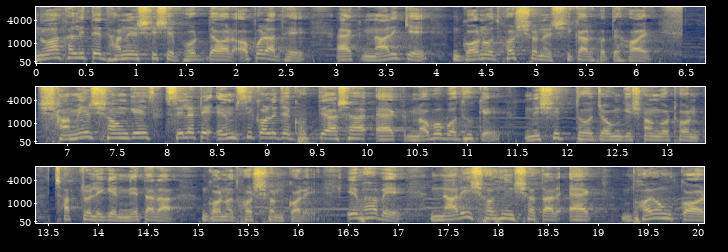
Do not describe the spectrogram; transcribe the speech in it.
নোয়াখালীতে ধানের শীষে ভোট দেওয়ার অপরাধে এক নারীকে গণধর্ষণের শিকার হতে হয়। স্বামীর সঙ্গে সিলেটে এমসি কলেজে ঘুরতে আসা এক নববধূকে নিষিদ্ধ জঙ্গি সংগঠন ছাত্রলীগের নেতারা গণধর্ষণ করে। এভাবে নারী সহিংসতার এক ভয়ঙ্কর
